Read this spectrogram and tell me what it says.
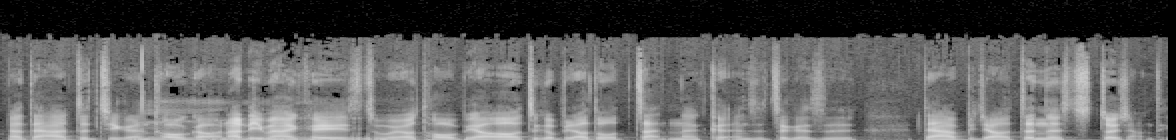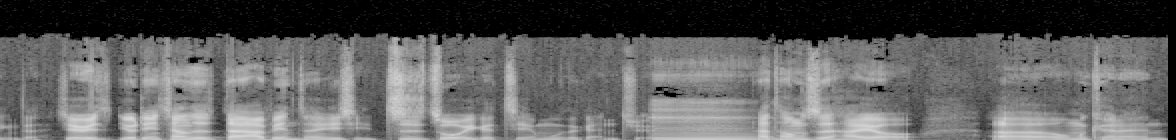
那大家这几个人投稿，嗯、那里面还可以左右投票哦。这个比较多赞，那可能是这个是大家比较真的是最想听的，有有点像是大家变成一起制作一个节目的感觉。嗯，那同时还有呃，我们可能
